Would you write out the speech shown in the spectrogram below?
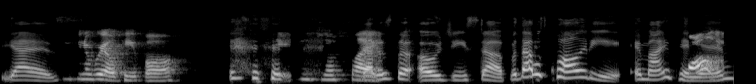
Yes. You know, real people. just like, that is the OG stuff, but that was quality, in my opinion. Quality.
